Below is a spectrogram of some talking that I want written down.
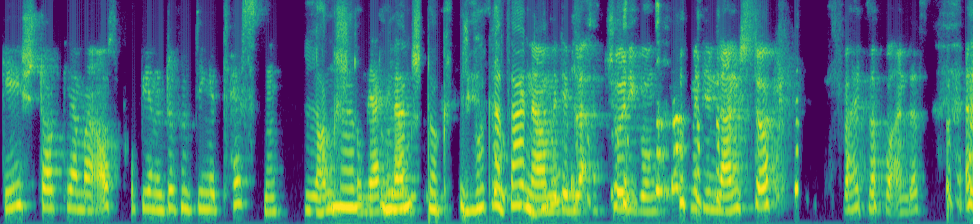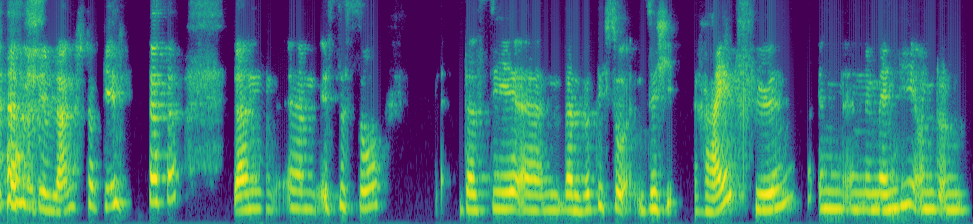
Gehstock ja mal ausprobieren und dürfen Dinge testen. Langstock. Langstock. Ich wollte gerade sagen. Genau, mit dem La Entschuldigung, mit dem Langstock. Ich war jetzt noch woanders. mit dem Langstock gehen. dann ähm, ist es so, dass die äh, dann wirklich so sich reinfühlen in, in eine Mandy und, und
